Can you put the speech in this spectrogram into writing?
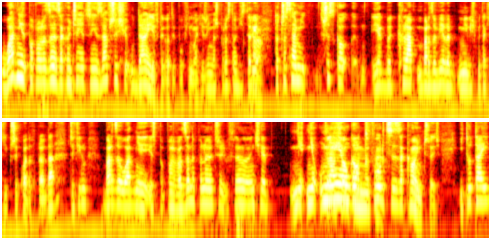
Ładnie poprowadzone zakończenie, co nie zawsze się udaje w tego typu filmach. Jeżeli masz prostą historię, Tak. to czasami wszystko jakby klap, bardzo wiele mieliśmy takich przykładów, prawda? Że film bardzo ładnie jest poprowadzony, w pewnym momencie, w pewnym momencie nie, nie umieją go tak. twórcy zakończyć. I tutaj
